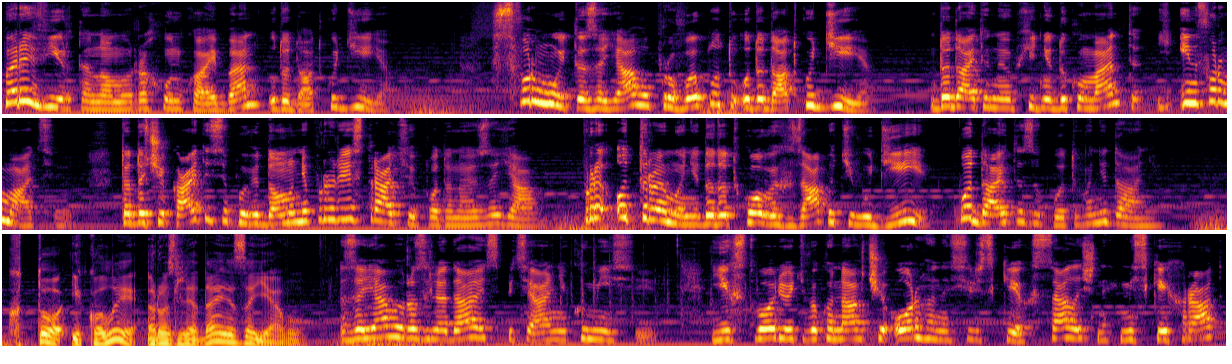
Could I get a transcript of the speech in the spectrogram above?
Перевірте номер рахунку IBAN у додатку Дія. Сформуйте заяву про виплату у додатку Дія. Додайте необхідні документи й інформацію та дочекайтеся повідомлення про реєстрацію поданої заяви. При отриманні додаткових запитів у дії подайте запитувані дані. Хто і коли розглядає заяву? Заяви розглядають спеціальні комісії. Їх створюють виконавчі органи сільських, селищних, міських рад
